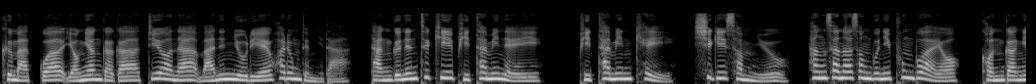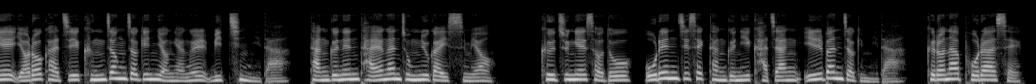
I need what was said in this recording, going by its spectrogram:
그 맛과 영양가가 뛰어나 많은 요리에 활용됩니다. 당근은 특히 비타민 A, 비타민 K, 식이섬유, 항산화 성분이 풍부하여 건강에 여러 가지 긍정적인 영향을 미칩니다. 당근은 다양한 종류가 있으며 그 중에서도 오렌지색 당근이 가장 일반적입니다. 그러나 보라색,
